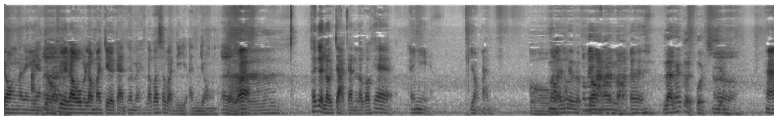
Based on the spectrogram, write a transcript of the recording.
ยองอะไรเงี้ยอันยองคือเราเรามาเจอกันใช่ไหมเราก็สวัสดีอันยองแต่ว่าอ่ถ้าเกิดเราจากกันเราก็แค่ไอ้นี่ยองอัน อ๋อ มันก็คือแบบก็ไม่ต่างกันเหรอ เออแล้วถ้าเกิดปวดเอขี้อะอ ฮะ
